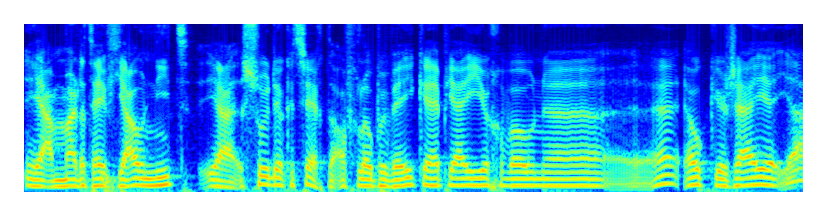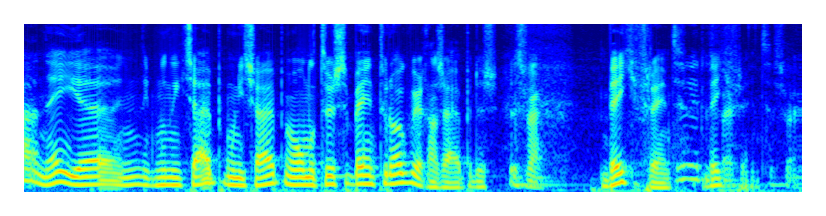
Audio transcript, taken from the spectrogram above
Ja, maar dat heeft jou niet... Ja, sorry dat ik het zeg. De afgelopen weken heb jij hier gewoon... eh, hè, elke keer zei je... Ja, nee, eh, ik moet niet zuipen, ik moet niet zuipen. Maar ondertussen ben je toen ook weer gaan zuipen. Dus Dat is waar. een beetje vreemd. Nee, Een beetje waar. vreemd. Dat is waar.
